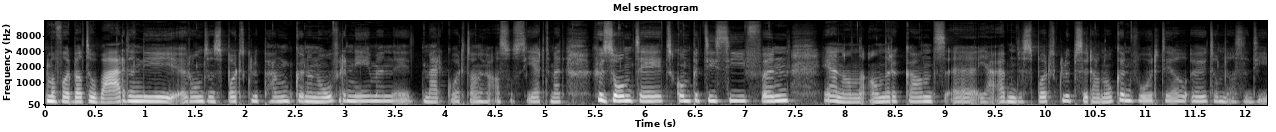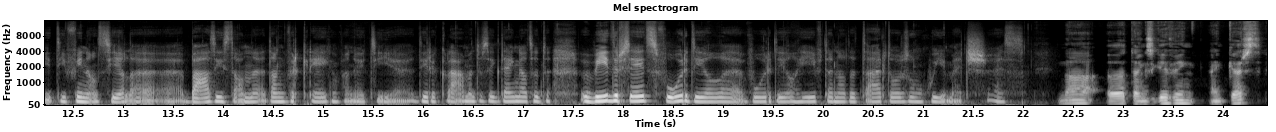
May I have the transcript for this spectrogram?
bijvoorbeeld de waarden die rond een sportclub hangen kunnen overnemen. Het merk wordt dan geassocieerd met gezondheid, competitie, fun. Ja, en aan de andere kant uh, ja, hebben de sportclubs er dan ook een voordeel uit, omdat ze die, die financiële uh, basis dan, uh, dan verkrijgen vanuit die, die reclame. Dus ik denk dat het een wederzijds voordeel, voordeel heeft en dat het daardoor zo'n goede match is. na Thanksgiving en kerst,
